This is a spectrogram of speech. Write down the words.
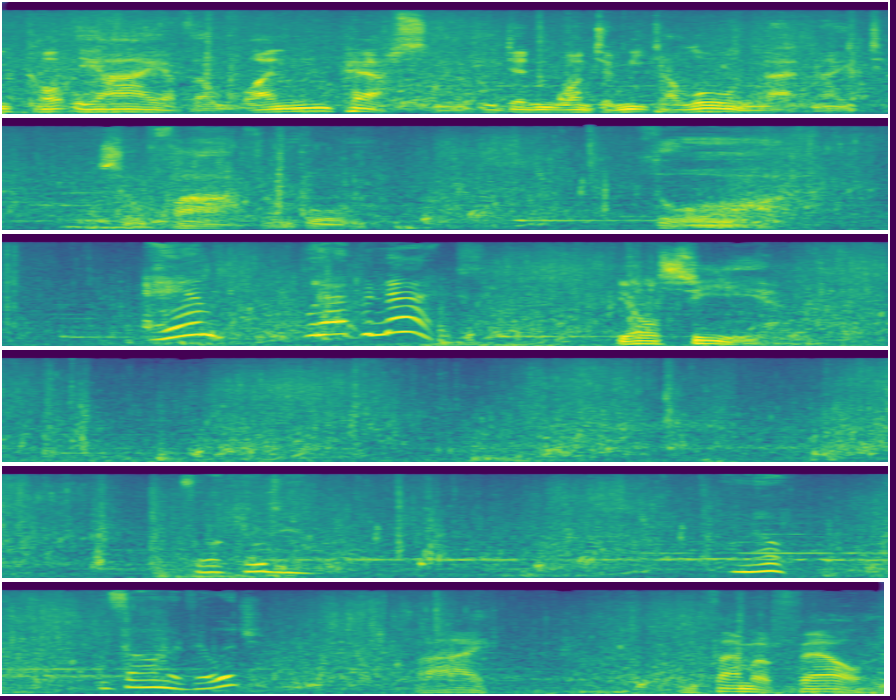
he caught the eye of the one person he didn't want to meet alone that night, so far from home. Thor. And what happened next? You'll see. Thor killed him. Oh no. He fell in the village? Aye. When Thamur fell, he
